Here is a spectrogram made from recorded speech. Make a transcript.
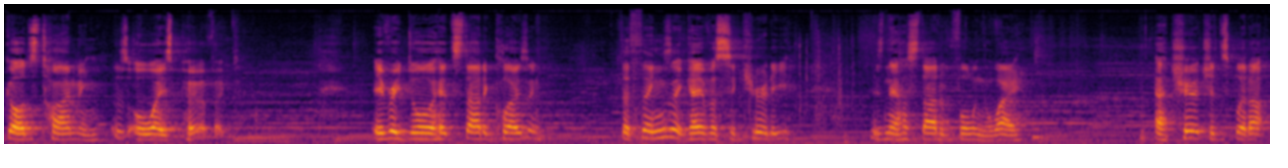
God's timing is always perfect. Every door had started closing. The things that gave us security has now started falling away. Our church had split up.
